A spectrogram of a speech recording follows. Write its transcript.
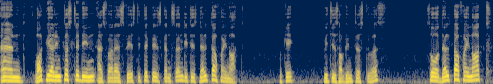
and what we are interested in as far as phase detector is concerned it is delta phi naught okay, which is of interest to us. So, delta phi naught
